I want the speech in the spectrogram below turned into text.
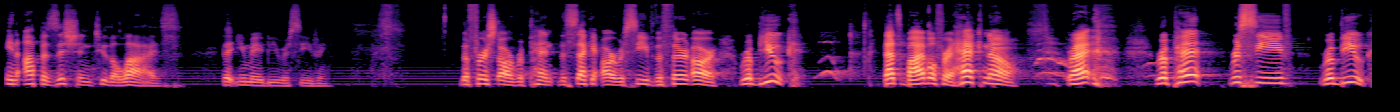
in opposition to the lies that you may be receiving? The first R, repent. The second R, receive. The third R, rebuke. That's Bible for heck no, right? repent, receive, rebuke.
